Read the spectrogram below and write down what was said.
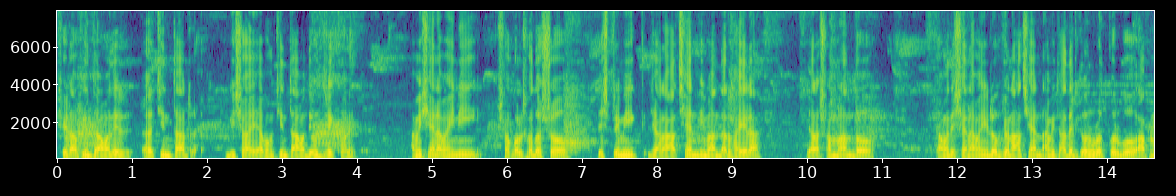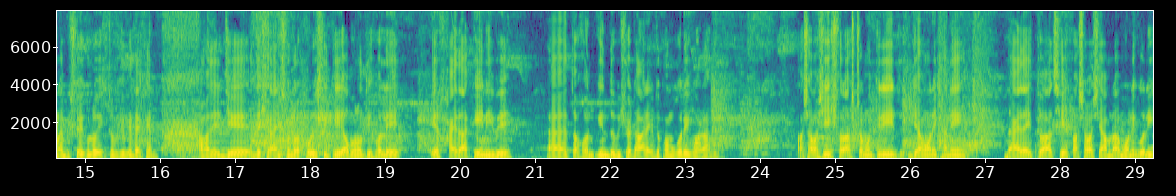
সেটাও কিন্তু আমাদের চিন্তার বিষয় এবং চিন্তা আমাদের উদ্রেক করে। আমি সেনাবাহিনী সকল সদস্য, দেশপ্রেমিক যারা আছেন, ইমানদার ভাইয়েরা, যারা সম্ভ্রান্ত, আমাদের সেনাবাহিনীর লোকজন আছেন, আমি তাদেরকে অনুরোধ করব আপনারা বিষয়গুলো একটু ভেবে দেখেন। আমাদের যে দেশের আইনশৃঙ্খলা পরিস্থিতি অবনতি হলে এর ফায়দা কে নিবে তখন কিন্তু বিষয়টা আরেক রকম করে গড়াবে। পাশাপাশি স্বরাষ্ট্রমন্ত্রীর যেমন এখানে দায় দায়িত্ব আছে, পাশাপাশি আমরা মনে করি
